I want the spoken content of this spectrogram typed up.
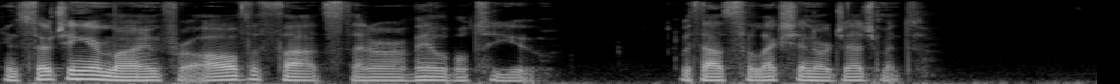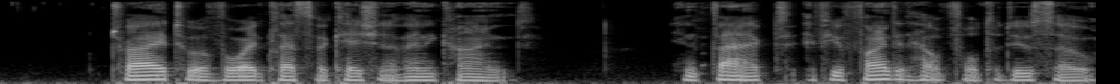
in searching your mind for all the thoughts that are available to you, without selection or judgment. Try to avoid classification of any kind. In fact, if you find it helpful to do so,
